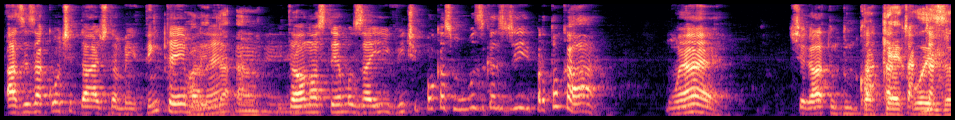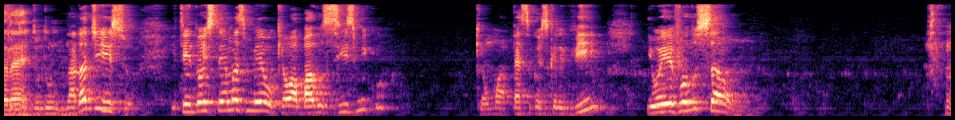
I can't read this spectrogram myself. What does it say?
às vezes, a quantidade também, tem tema, né? ah, Então nós temos aí vinte e poucas músicas de para tocar. Não é chegar lá... tum, tum, Qualquer tá, tá, coisa, tá, né? tum, Nada disso. E tem dois temas meu, que é o Abalo Sísmico, que é uma peça que eu escrevi, e o Evolução.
